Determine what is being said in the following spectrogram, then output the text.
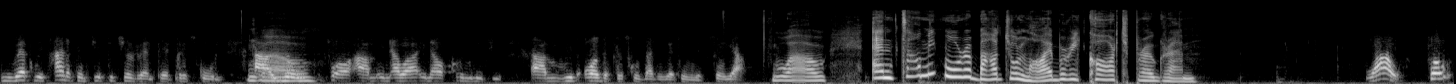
we work with 150 children per preschool. Wow. Uh, so for um, in our in our community um, with all the preschools that we're working with. So yeah. Wow. And tell me more about your library card program. Wow. So,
